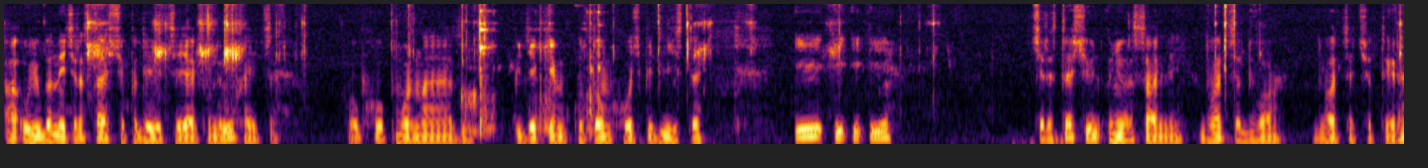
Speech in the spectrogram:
А улюблений через те, що подивіться, як він рухається. Хоп-хоп, можна під яким кутом хоч підлізти. І, і, і, і. Через те, що він універсальний. 22, 24.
